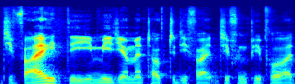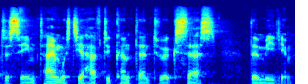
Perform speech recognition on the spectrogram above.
divide the medium and talk to different different people at the same time we still have to content to access the medium.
